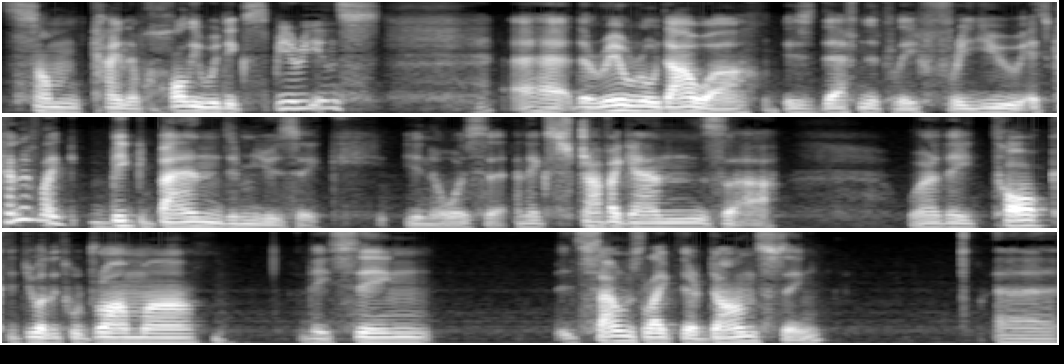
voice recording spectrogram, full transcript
some kind of Hollywood experience, uh, the Railroad Hour is definitely for you. It's kind of like big band music, you know, it's an extravaganza where they talk, they do a little drama, they sing, it sounds like they're dancing. Uh,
